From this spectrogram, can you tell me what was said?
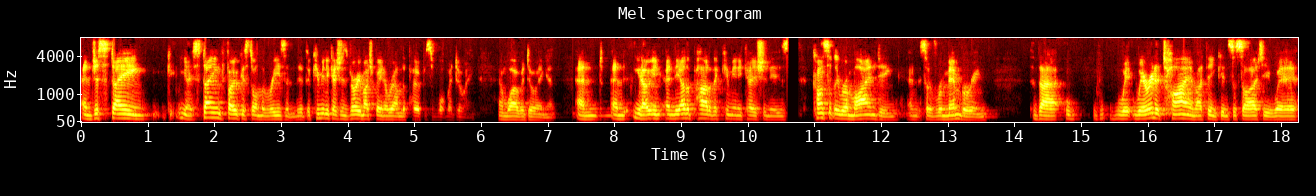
and just staying you know staying focused on the reason. The, the communication has very much been around the purpose of what we're doing and why we're doing it. And and you know in, and the other part of the communication is constantly reminding and sort of remembering that we're, we're in a time i think in society where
